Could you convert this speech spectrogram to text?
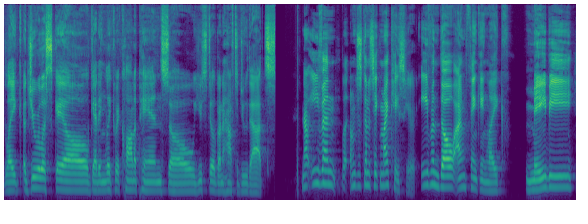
like a jeweler scale, getting liquid Klonopin So you're still gonna have to do that now, even I'm just gonna take my case here. Even though I'm thinking like maybe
